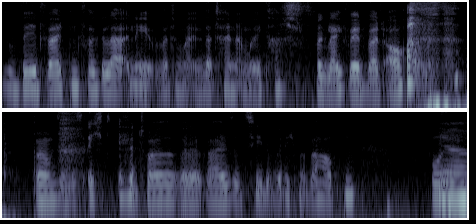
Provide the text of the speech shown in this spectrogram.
so weltweiten Vergleich. Nee, warte mal, in lateinamerikanischen Vergleich weltweit auch. ähm, sind das echt eher teurere Reiseziele, würde ich mal behaupten. Und ja.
